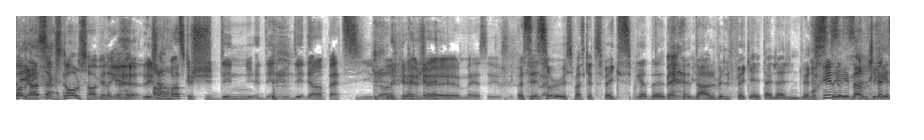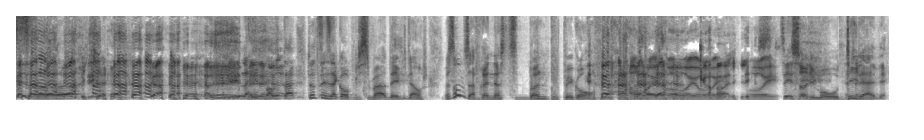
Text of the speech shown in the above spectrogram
Oh, mais les sex dolls s'en viennent réel. Les gens pensent que je suis dénu- dénudé d'empathie, genre, puis que je... Mais c'est... Mais sûr, c'est parce que tu fais exprès de- de- Ben oui. d'enlever le fait qu'elle est allée à l'université ça. malgré ça. que- L'important, tous ces accomplissements d'évidence. Semble que ça ferait une de bonne poupée gonflable. Ah ouais, ouais, ouais, ouais, ouais, ouais. c'est ça l'humour, deal avec.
